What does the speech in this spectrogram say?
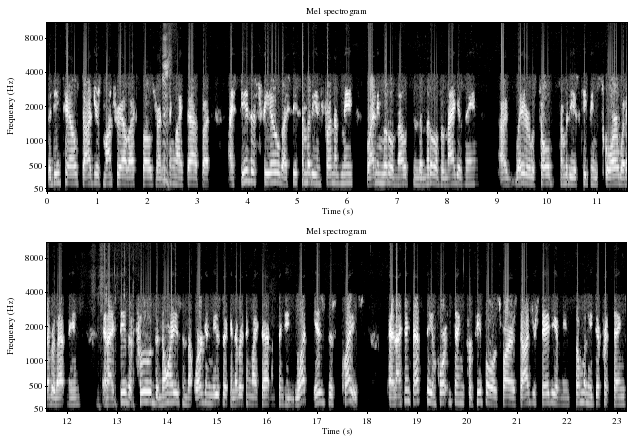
the details, Dodgers, Montreal Expos, or hmm. anything mm. like that. But I see this field. I see somebody in front of me writing little notes in the middle of a magazine. I later was told somebody is keeping score, whatever that means. And I see the food, the noise, and the organ music and everything like that. And I'm thinking, what is this place? And I think that's the important thing for people as far as Dodger Stadium means so many different things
